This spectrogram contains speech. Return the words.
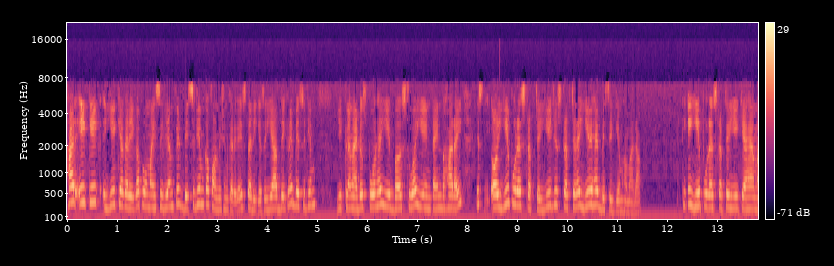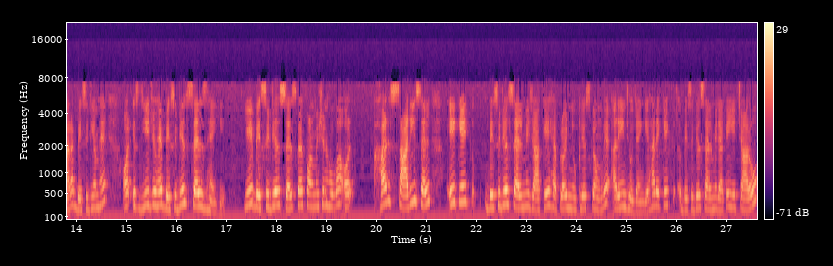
हर एक एक ये क्या करेगा प्रोमाइसिलियम फिर बेसिडियम का फॉर्मेशन करेगा, इस तरीके से। ये आप देख रहे हैं बेसिडियम ये क्लेमाइडोस्पोर है, ये बर्स्ट हुआ, ये इंटाइन बाहर आई, इस, और ये पूरा स्ट्रक्चर ये जो स्ट्रक्चर है, ये है बेसिडियम हमारा। ठीक है, ये पूरा स्ट्रक्चर ये क्या है हमारा बेसिडियम है, और इस, ये जो है बेसिडियल सेल्स हैं ये। ये बेसिडियल सेल्स का फॉर्मेशन होगा, और हर सारी सेल एक एक बेसिडियल सेल में जाके हेप्लॉइड न्यूक्लियस के होंगे अरेंज हो जाएँगे। हर एक एक बेसिडियल सेल में जाके ये चारों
